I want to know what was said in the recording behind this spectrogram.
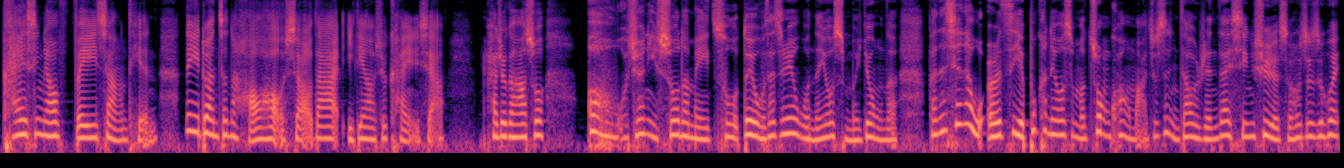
开心的要飞上天。那一段真的好好笑，大家一定要去看一下。他就跟他说。哦，我觉得你说的没错。对，我在这边，我能有什么用呢？反正现在我儿子也不可能有什么状况嘛。就是你知道，人在心虚的时候，就是会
